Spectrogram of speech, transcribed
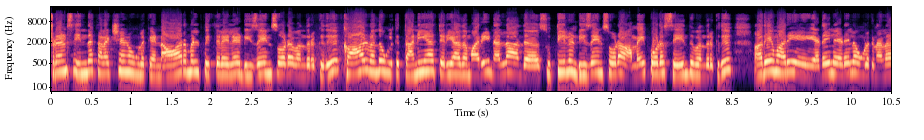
ஃப்ரெண்ட்ஸ் இந்த கலெக்ஷன் உங்களுக்கு நார்மல் பித்தளையில டிசைன்ஸோட வந்திருக்குது. கால் வந்து உங்களுக்கு தனியா தெரியாத மாதிரி நல்லா அந்த சுத்திலும் டிசைன்ஸோட அமைப்போட சேர்ந்து வந்திருக்குது. அதே மாதிரி இடையில இடையில உங்களுக்கு நல்லா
